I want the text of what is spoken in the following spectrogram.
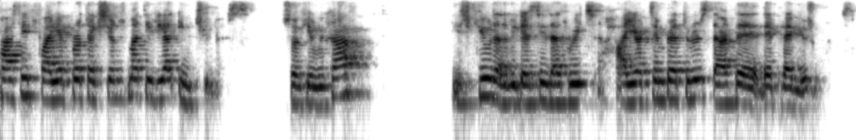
passive fire protection material in tunnels. So here we have this curve that we can see that reach higher temperatures than the, the previous ones.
